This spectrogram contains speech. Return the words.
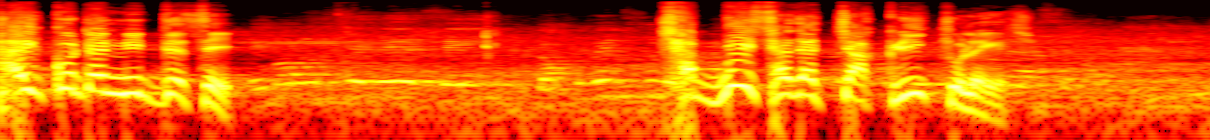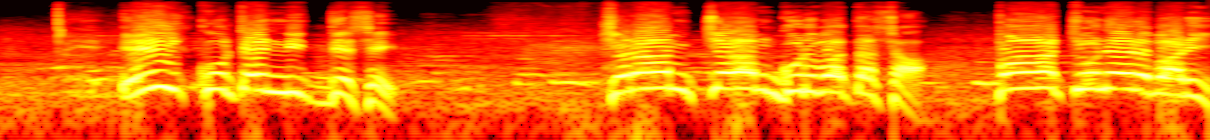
হাইকোর্টের নির্দেশে ছাব্বিশ হাজার চাকরি চলে গেছে। এই কোর্টের নির্দেশে চরম চরম গুরবাতাসা পাঁচনের বাড়ি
